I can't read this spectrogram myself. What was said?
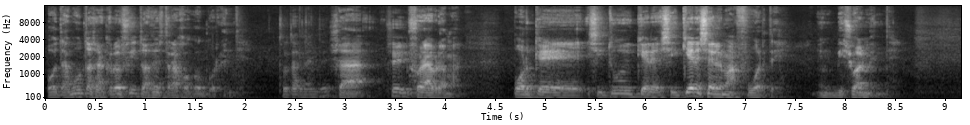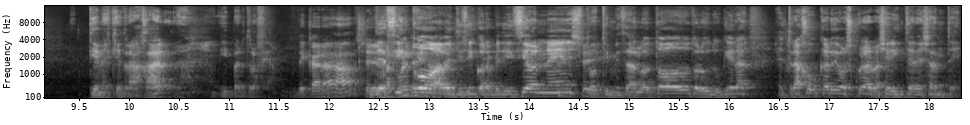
o te apuntas a CrossFit o haces trabajo concurrente. Totalmente. O sea, Sí. fuera de broma. Porque si tú quieres, si quieres ser el más fuerte en- visualmente, tienes que trabajar hipertrofia. De cara a De más fuerte 5 a que- 25 repeticiones, Sí. optimizarlo todo, todo lo que tú quieras. El trabajo cardiovascular va a ser interesante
